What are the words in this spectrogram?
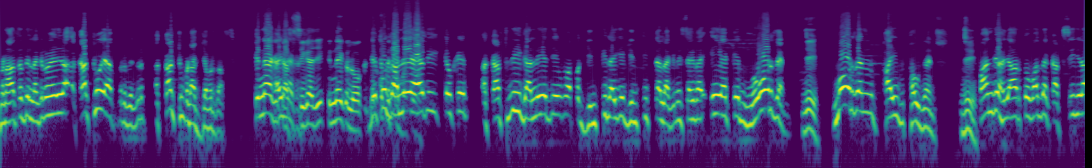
ਬਣਾਤਾ ਤੇ ਲੰਗਰ ਹੋਇਆ ਜਿਹੜਾ ਇਕੱਠ ਹੋਇਆ ਪਰਵਿੰਦਰ ਇਕੱਠ ਬੜਾ ਜ਼ਬਰਦਸਤ। ਕਿੰਨਾ ਕੁ ਇਕੱਠ। ਸੀਗਾ ਜੀ? ਕਿੰਨੇ ਕੁ ਲੋਕ? ਦੇਖੋ ਗੱਲ ਇਹ? ਹੈ ਵੀ ਕਿਉਂਕਿ ਇਕੱਠ ਦੀ ਗੱਲ ਇਹ ਹੈ ਜੇ ਉਹਨੂੰ ਆਪਾਂ ਗਿਣਤੀ ਲਾਈਏ ਗਿਣਤੀ ਤਾਂ ਲੱਗ ਨਹੀਂ ਸਕਦਾ। ਇਹ ਹੈ ਕਿ ਮੋਰ ਦੈਨ ਜੀ। ਮੋਰ ਦੈਨ 5000 ਜੀ। 5000 ਤੋਂ ਵੱਧ ਇਕੱਠ ਸੀ ਜਿਹੜਾ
